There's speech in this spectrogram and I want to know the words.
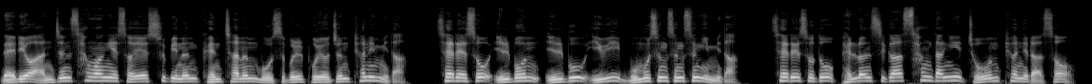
내려앉은 상황에서의 수비는 괜찮은 모습을 보여준 편입니다. 세레소 일본 일부 2위 무무승승승입니다. 세레소도 밸런스가 상당히 좋은 편이라서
